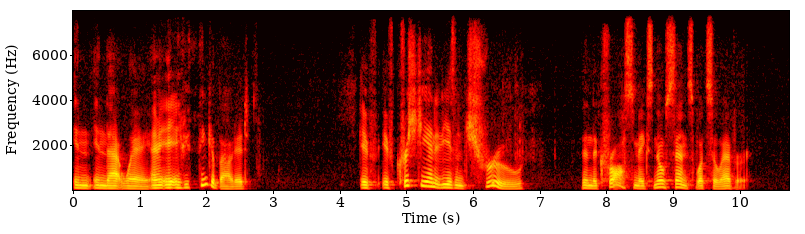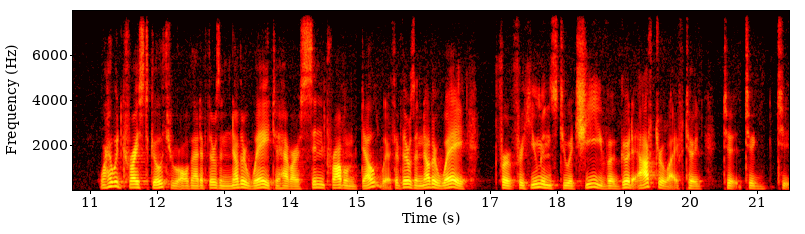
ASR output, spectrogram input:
in in that way. I mean, if you think about it, if if Christianity isn't true, then the cross makes no sense whatsoever. Why would Christ go through all that if there's another way to have our sin problem dealt with? If there was another way for, for humans to achieve a good afterlife, to, to, to, to,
